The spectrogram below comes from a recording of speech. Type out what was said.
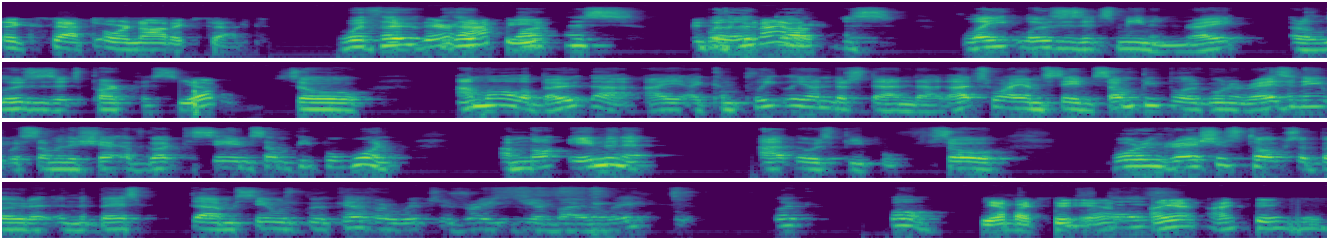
accept or not accept. Without, they're without happy, darkness, without darkness, light loses its meaning, right? Or loses its purpose. Yep. So I'm all about that. I, I completely understand that. That's why I'm saying some people are going to resonate with some of the shit I've got to say, and some people won't. I'm not aiming it at those people. So Warren Greshes talks about it in the best damn sales book ever, which is right here, by the way. Look, boom. Oh, yeah, I see it. Yeah, oh, yeah, I see it.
